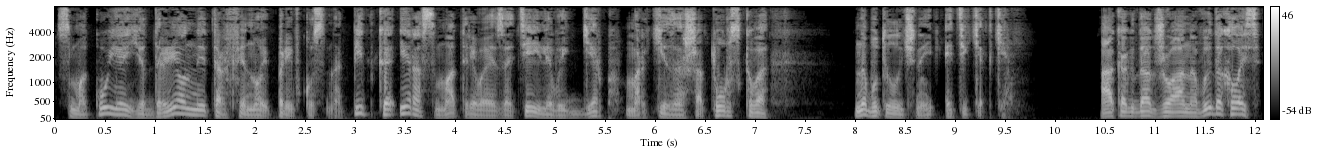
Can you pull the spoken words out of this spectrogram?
смакуя ядреный торфяной привкус напитка и рассматривая затейливый герб маркиза Шатурского на бутылочной этикетке. А когда Джоанна выдохлась,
